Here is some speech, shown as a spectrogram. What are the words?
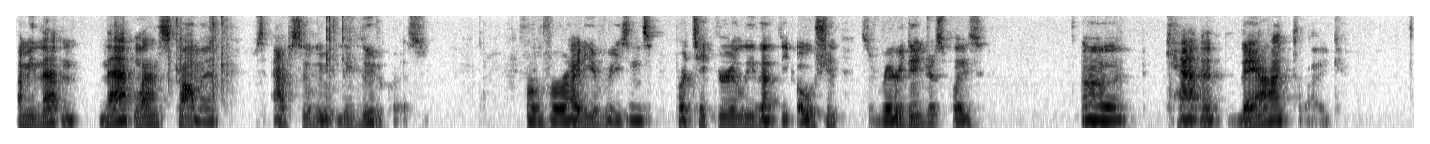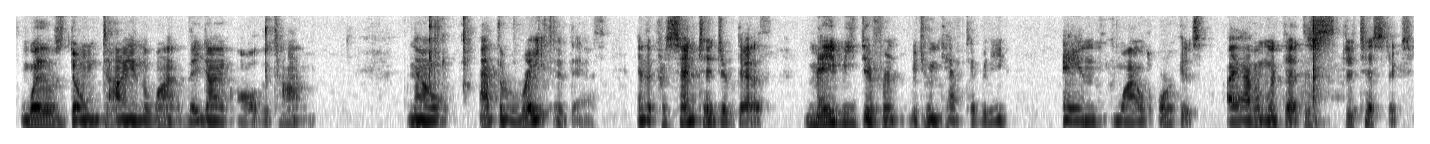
I mean that that last comment is absolutely ludicrous for a variety of reasons, particularly that the ocean is a very dangerous place. Uh, cat, they act like whales don't die in the wild; they die all the time. Now, at the rate of death and the percentage of death may be different between captivity and wild orcas. I haven't looked at the statistics.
